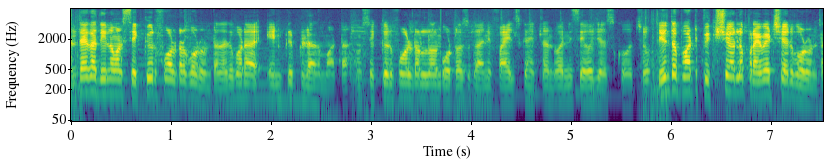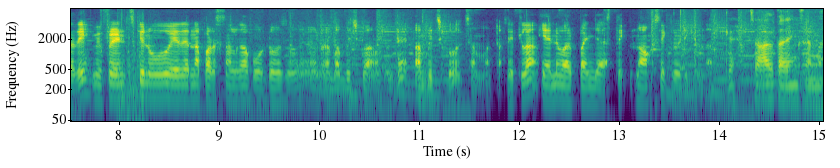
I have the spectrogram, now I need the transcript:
అంతేగా దీనిలో మన సెక్యూర్ ఫోల్డర్ కూడా ఉంటుంది. అది కూడా ఎన్క్రిప్టెడ్ అనమాట సెక్యూర్ ఫోల్డర్లో ఫోటోస్ కానీ ఫైల్స్ కానీ ఇట్లాంటివన్నీ సేవ్ చేసుకోవచ్చు. దీంతో పాటు పిక్ షేర్లో ప్రైవేట్ షేర్ కూడా ఉంటుంది. మీ ఫ్రెండ్స్కి నువ్వు ఏదైనా పర్సనల్గా ఫోటోస్ పంపించుకోవాలనుకుంటే పంపించుకోవచ్చు అనమాట ఇట్లా ఇవన్నీ వర్క్ పని చేస్తాయి. నాక్ సెక్యూరిటీ కింద. ఓకే. చాలా థ్యాంక్స్ అన్న.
